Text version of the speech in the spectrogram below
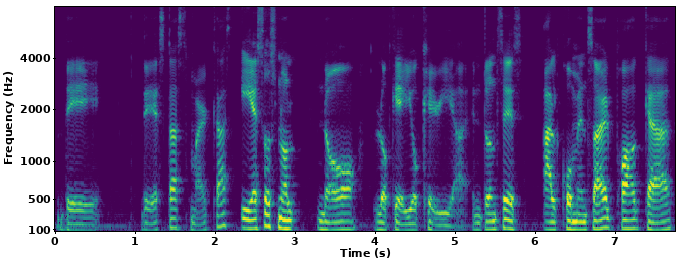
de, de estas marcas y eso es no, no lo que yo quería. Entonces, al comenzar el podcast,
